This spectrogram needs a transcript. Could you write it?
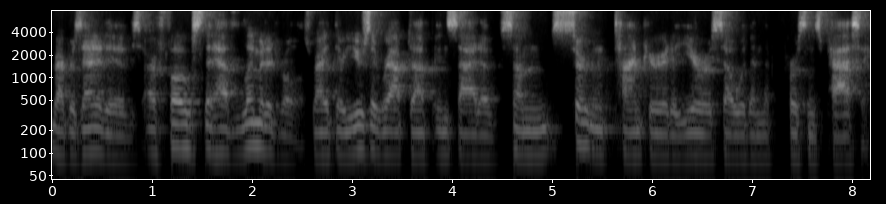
representatives, are folks that have limited roles, right? They're usually wrapped up inside of some certain time period, a year or so within the person's passing.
